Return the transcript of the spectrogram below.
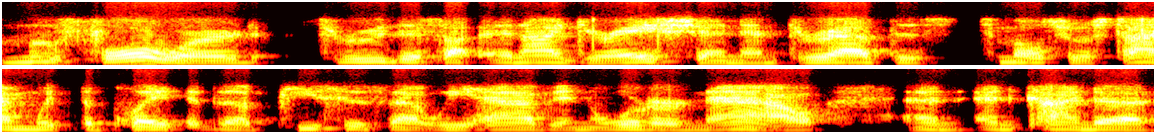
move forward through this inauguration and throughout this tumultuous time with the play the pieces that we have in order now and and kind of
